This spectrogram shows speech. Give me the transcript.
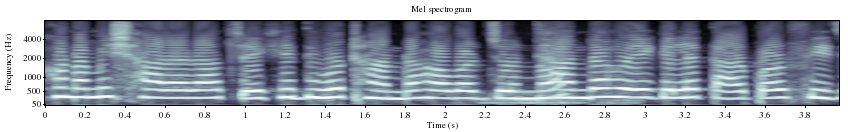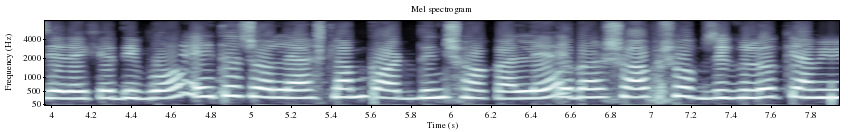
এখন আমি সারা রাত রেখে দিব ঠান্ডা হওয়ার জন্য। ঠান্ডা হয়ে গেলে তারপর ফ্রিজে রেখে দিব। এই তো চলে আসলাম পরদিন সকালে এবার সব সবজিগুলোকে আমি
